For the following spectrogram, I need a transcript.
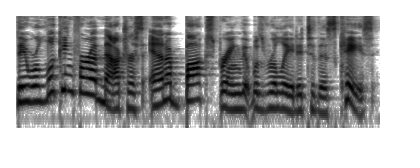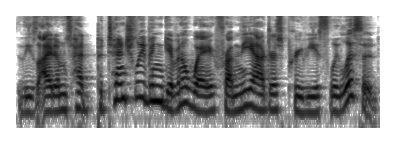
They were looking for a mattress and a box spring that was related to this case. These items had potentially been given away from the address previously listed.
